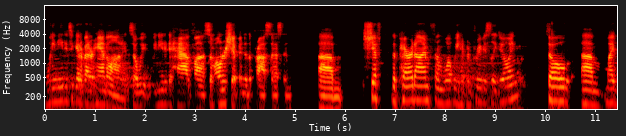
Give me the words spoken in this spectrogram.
we needed to get a better handle on it. So we, we needed to have uh, some ownership into the process and um, shift the paradigm from what we had been previously doing. So um, my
